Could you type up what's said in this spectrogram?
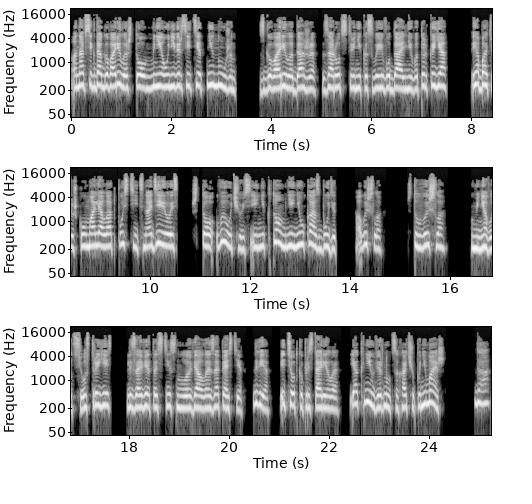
Она всегда говорила, что мне университет не нужен. Сговорила даже за родственника своего дальнего. Только я... Я батюшку умоляла отпустить. Надеялась, что выучусь, и никто мне не указ будет. А вышло... Что вышло? У меня вот сестры есть. Лизавета стиснула вялое запястье. Две. И тетка престарелая. Я к ним вернуться хочу, понимаешь? Да.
